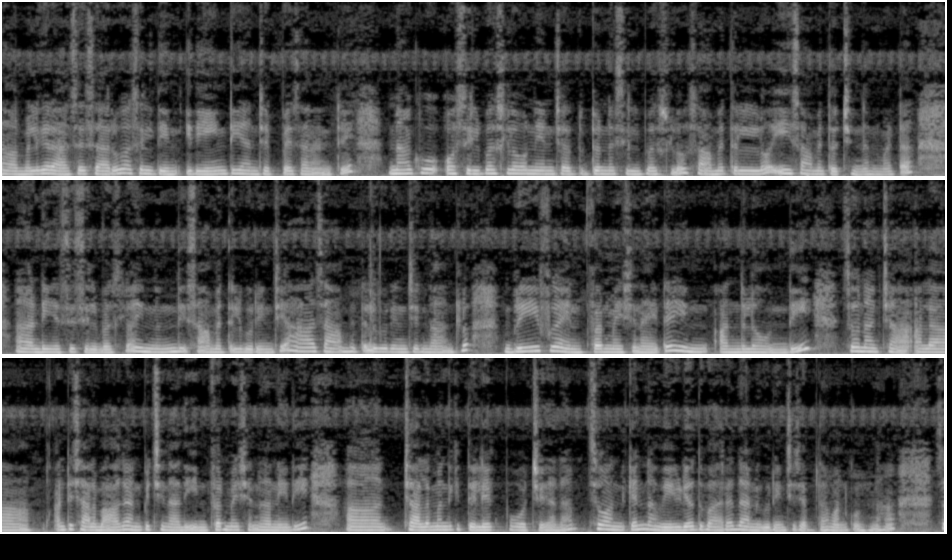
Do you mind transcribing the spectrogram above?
నార్మల్గా రాసేసారు అసలు ఇది ఏంటి అని చెప్పేసానంటే నాకు ఓ సిలబస్లో నేను చదువుతున్న సిలబస్లో సామెతల్లో ఈ సామెత వచ్చిందనమాట. డిఎస్సి సిలబస్లో ఇది ఉంది సామెతల గురించి. ఆ సామెతల గురించి దాంట్లో బ్రీఫ్గా ఇన్ఫర్మేషన్ అయితే అందులో ఉంది. సో నాకు చాలా అంటే చాలా బాగా అనిపించింది అది ఇన్ఫర్మేషన్ అనేది చాలామందికి చాలా మందికి తెలియకపోవచ్చు కదా. సో అందుకని నా వీడియో ద్వారా దాని గురించి చెప్దాం అనుకుంటున్నా. సో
